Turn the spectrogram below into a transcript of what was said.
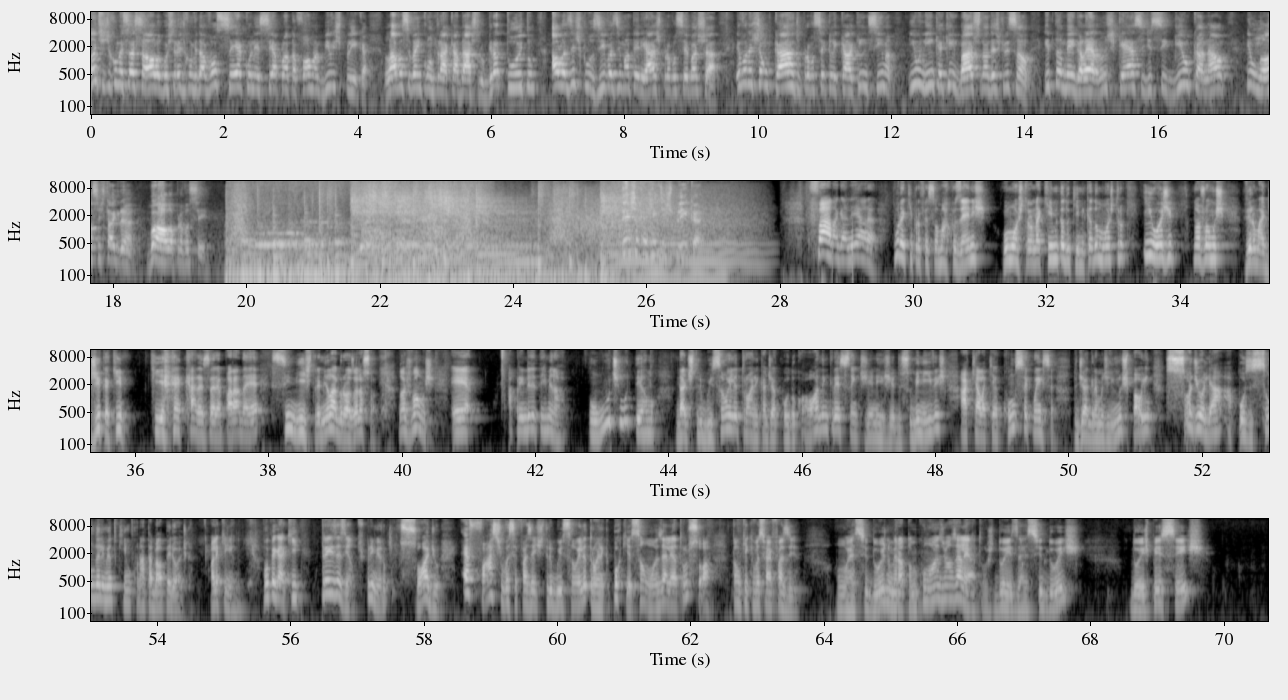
Antes de começar essa aula, eu gostaria de convidar você a conhecer a plataforma Bioexplica. Lá você vai encontrar cadastro gratuito, aulas exclusivas e materiais para você baixar. Eu vou deixar um card para você clicar aqui em cima e um link aqui embaixo na descrição. E também, galera, não esquece de seguir o canal e o nosso Instagram. Boa aula para você! Deixa que a gente explica. Fala galera! Por aqui professor Marcos Enes, o Mostrando a Química do Química do Monstro e hoje nós vamos ver uma dica aqui que é, cara, sério, a parada é sinistra, é milagrosa, olha só. Nós vamos é, aprender a determinar o último termo da distribuição eletrônica de acordo com a ordem crescente de energia dos subníveis, aquela que é consequência do diagrama de Linus-Pauling, só de olhar a posição do elemento químico na tabela periódica. Olha que lindo. Vou pegar aqui três exemplos. Primeiro, o sódio é fácil você fazer a distribuição eletrônica, porque são 11 elétrons só. Então o que, que você vai fazer? Um S2, número atômico com 11 e 11 elétrons. 2S2, 2P6,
